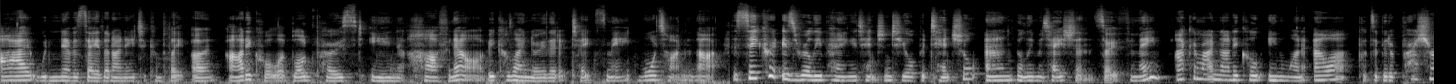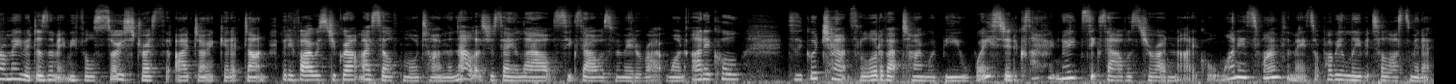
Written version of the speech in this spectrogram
I would never say that I need to complete an article, a blog post in half an hour because I know that it takes me more time than that. The secret is really paying attention to your potential and your limitations. So for me, I can write an article in one hour, puts a bit of pressure on me, but doesn't make me feel so stressed that I don't get it done. But if I was to grant myself more time than that, let's just say allow six hours for me to write one article, there's a good chance a lot of that time would be wasted because I don't need six hours to write an article. One is fine for me, so I'll probably leave it to last minute.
